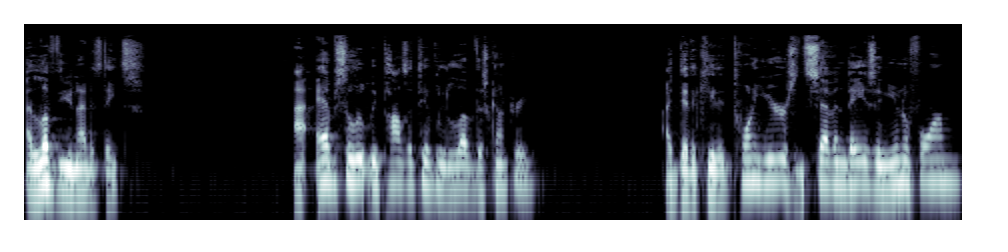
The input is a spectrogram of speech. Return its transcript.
I love the United States. I absolutely positively love this country. I dedicated 20 years and seven days in uniform.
